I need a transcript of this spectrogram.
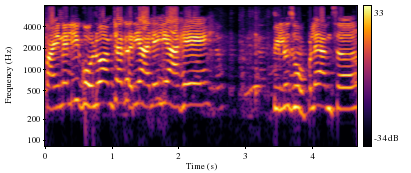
फायनली गोलू आमच्या घरी आलेली आहे. पिल्लू झोपलंय आमचं.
